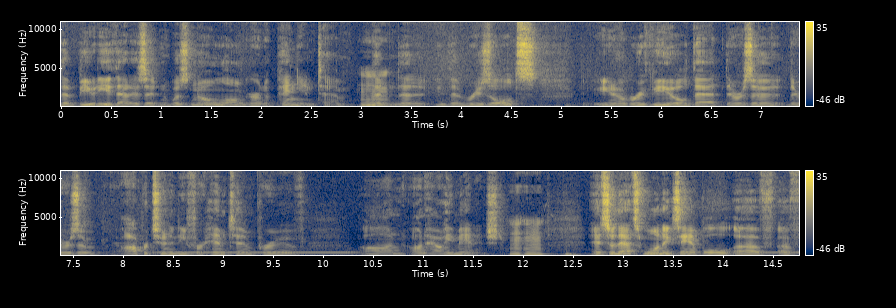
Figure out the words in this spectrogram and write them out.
the beauty of that is it was no longer an opinion, Tim. Mm. The, the the results, you know, revealed that there was a there was a opportunity for him to improve on on how he managed. Mm-hmm. And so that's one example of of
